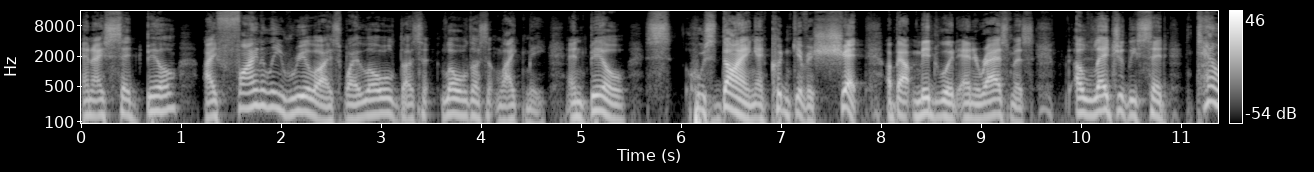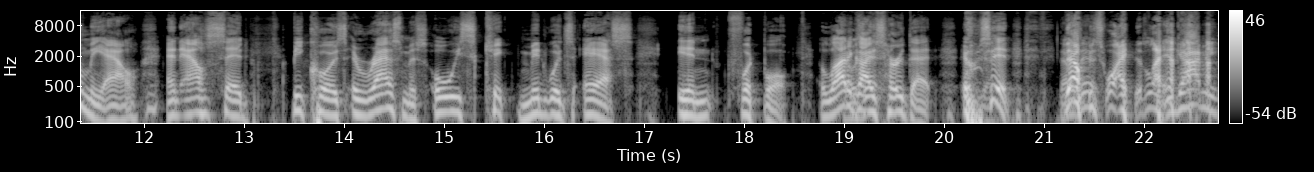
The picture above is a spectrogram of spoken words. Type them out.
And I said, Bill, I finally realized why Lowell doesn't Lowell doesn't like me. And Bill, who's dying and couldn't give a shit about Midwood and Erasmus, allegedly said, Tell me, Al. And Al said, because Erasmus always kicked Midwood's ass in football. A lot of guys it. heard that. It was it. That, was was, it. why Atlanta. You got me.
